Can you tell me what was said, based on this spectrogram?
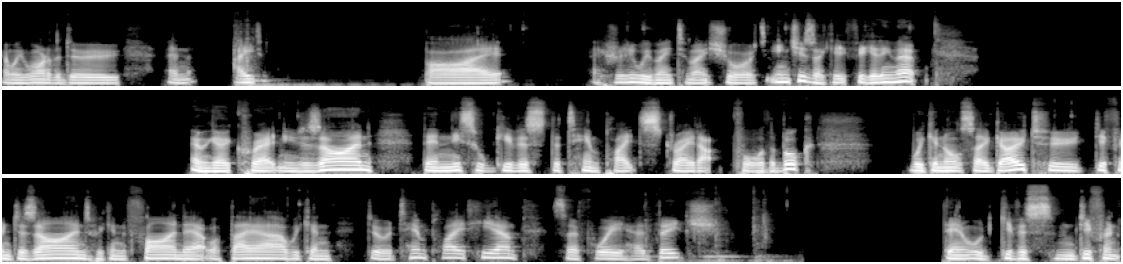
and we wanted to do an 8 by, actually we need to make sure it's inches, I keep forgetting that. And we go create new design, then this will give us the template straight up for the book. We can also go to different designs, we can find out what they are, we can do a template here. So if we had beach, then it would give us some different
